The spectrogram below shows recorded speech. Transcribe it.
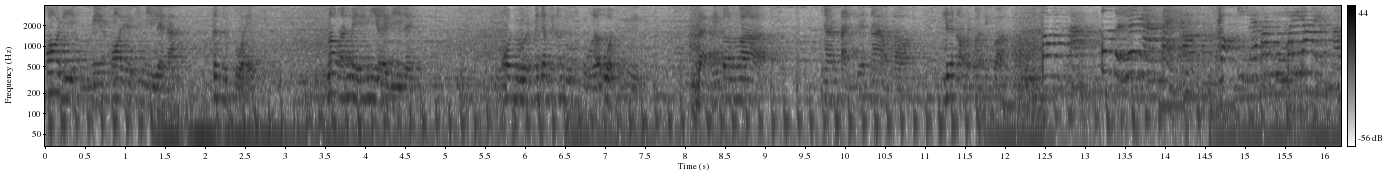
ข้อดีของเมย์ข้อเดียวที่มีเลยนะก็คือสวย นอกนั้นเมย์ไม่มีอะไรดีเลย คนรวยไม่จำเป็นต้องดูถูกและอวดคนอื่นแบบนี้ต้นว่างานแต่งเดือนหน้าของเราเลื่อนออกไปก่อนดีกว่า ต้นคะต้นจะเลื่อนงานแต่งเหรอเพราะอีกแม่บ้านคือไม่ได้นะคะ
